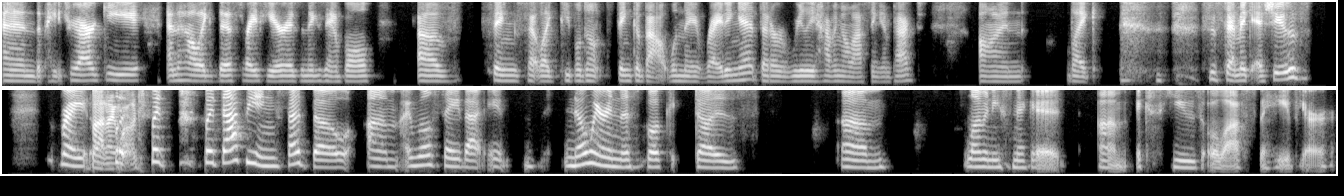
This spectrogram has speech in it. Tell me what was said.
and the patriarchy and how like this right here is an example of things that like people don't think about when they're writing it that are really having a lasting impact on like systemic issues right but i but, won't but but that being said though um i will say that it nowhere in this book does um lemony snicket um, excuse Olaf's behavior.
